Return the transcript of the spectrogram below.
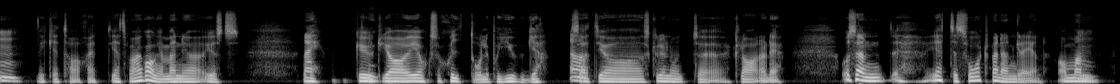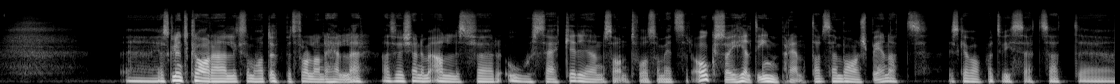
Mm. Vilket har skett jättemånga gånger. Men jag just, nej, gud, mm. jag är också skitdålig på att ljuga. Ja. Så att jag skulle nog inte klara det. Och sen, eh, jättesvårt med den grejen. Om man, mm. Eh, jag skulle inte klara liksom, att ha ett öppet förhållande heller. Alltså, jag känner mig alldeles för osäker i en sån tvåsamhet. Också är helt inpräntad sen barnsben att det ska vara på ett visst sätt. Så att, eh,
